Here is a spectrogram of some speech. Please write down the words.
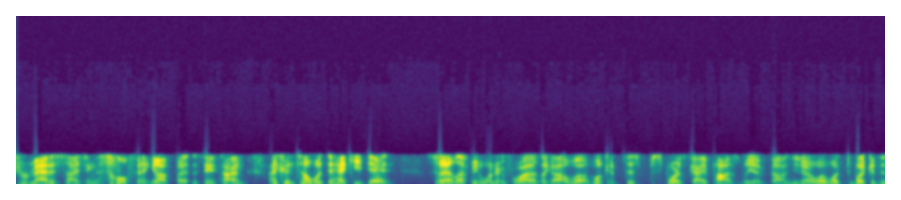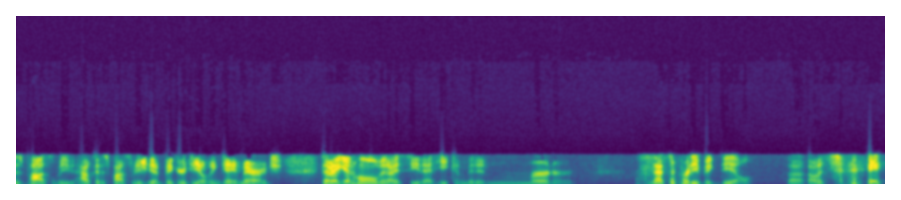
dramatizing this whole thing up. But at the same time, I couldn't tell what the heck he did. So that left me wondering for a while. I was like, oh, what, what could this sports guy possibly have done? You know, what what could this possibly? How could this possibly be a bigger deal than gay marriage? Then I get home and I see that he committed murder. And that's a pretty big deal, I would say.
